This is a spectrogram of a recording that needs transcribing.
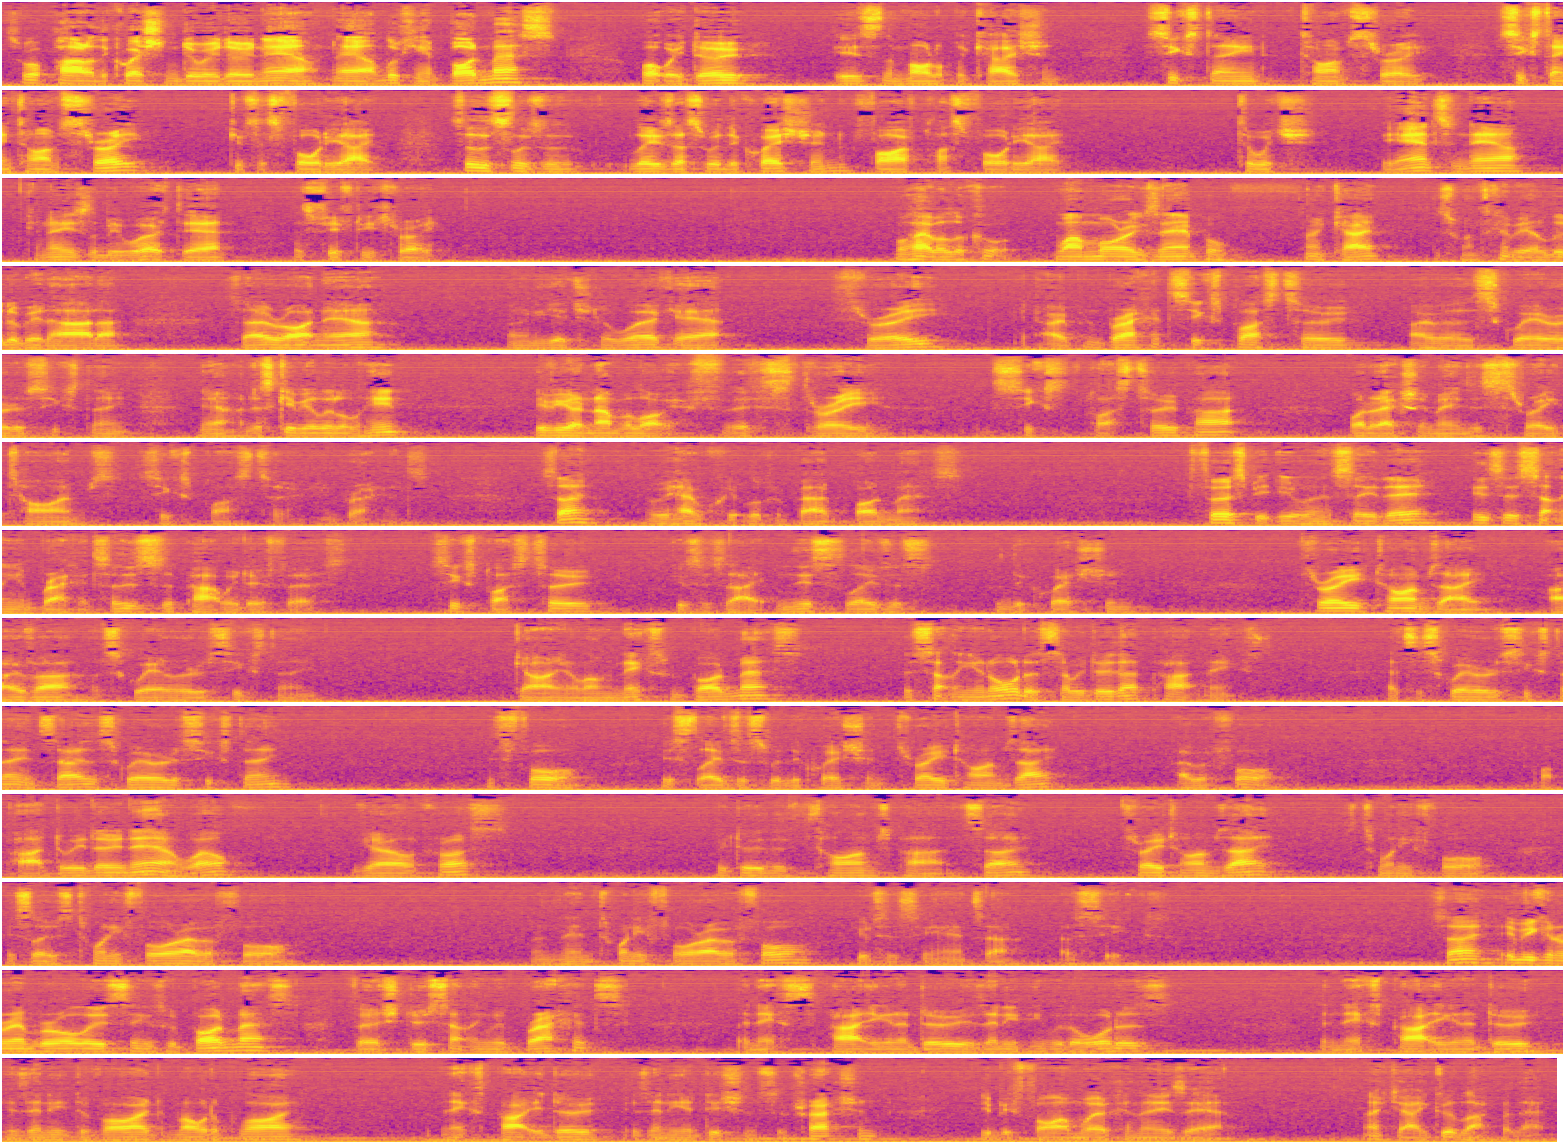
So what part of the question do we do now? Now looking at BODMAS, what we do is the multiplication. 16 times 3. 16 times 3 gives us 48. So this leaves us with the question 5 plus 48, to which the answer now can easily be worked out as 53. We'll have a look at one more example. Okay, this one's going to be a little bit harder. So right now, I'm going to get you to work out 3, open bracket, 6 plus 2 over the square root of 16. Now, I'll just give you a little hint if you've got a number like this 3, 6 plus 2 part, what it actually means is 3 times 6 plus 2 in brackets. So we have a quick look at BODMAS. First bit you're going to see there is there's something in brackets. So this is the part we do first. 6 plus 2 gives us 8. And this leaves us with the question 3 times 8 over the square root of 16. Going along next with BODMAS, there's something in order, so we do that part next. That's the square root of 16. So the square root of 16 is 4. This leaves us with the question 3 times 8 over 4. What part do we do now? Well, we go across, we do the times part. So 3 times 8 is 24. This leaves 24 over 4. And then 24 over 4 gives us the answer of 6. So if you can remember all these things with BODMAS, first you do something with brackets, the next part you're going to do is anything with orders. The next part you're going to do is any divide, multiply. The next part you do is any addition, subtraction. You'll be fine working these out. Okay, good luck with that.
